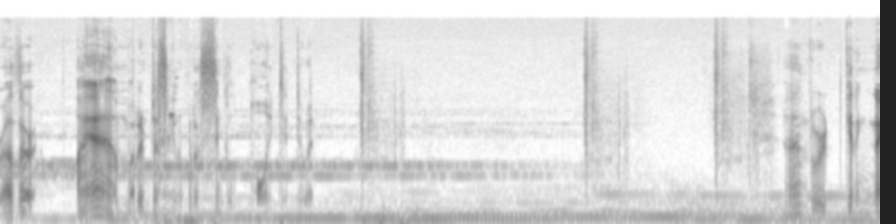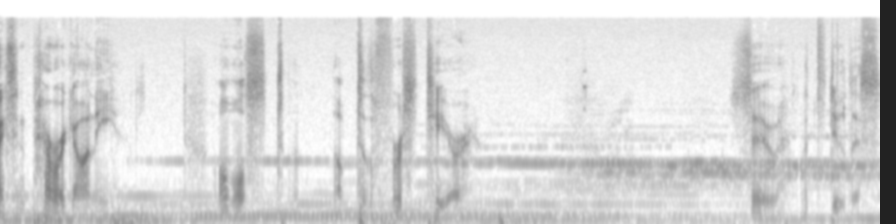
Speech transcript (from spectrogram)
Rather, I am, but I'm just gonna put a single point into it. And we're getting nice and Paragon-y. Almost up to the first tier. So, let's do this.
